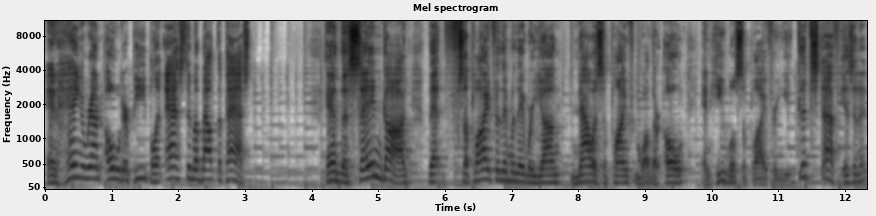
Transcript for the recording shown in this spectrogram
and hang around older people and ask them about the past. And the same God that supplied for them when they were young now is supplying for them while they're old, and He will supply for you. Good stuff, isn't it?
